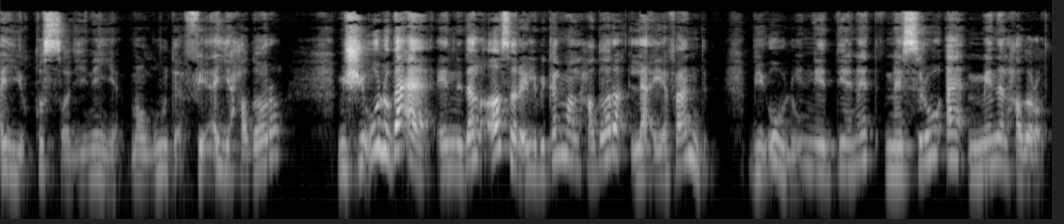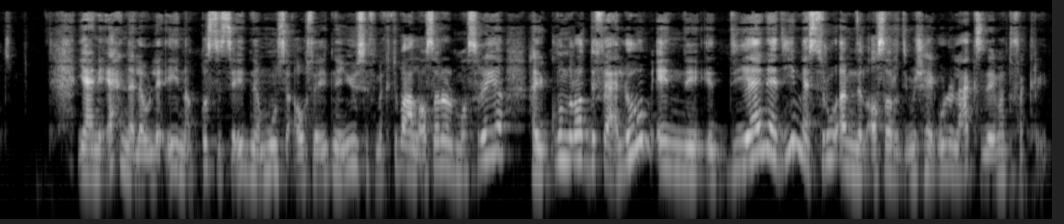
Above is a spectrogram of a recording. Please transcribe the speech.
أي قصة دينية موجودة في أي حضارة مش يقولوا بقى إن ده الآثر اللي بيتكلم عن الحضارة لا يا فندم. بيقولوا إن الديانات مسروقة من الحضارات. يعني إحنا لو لقينا قصة سيدنا موسى أو سيدنا يوسف مكتوبة على الآثار المصرية هيكون رد فعلهم إن الديانة دي مسروقة من الآثار دي مش هيقولوا العكس زي ما أنتوا فاكرين.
